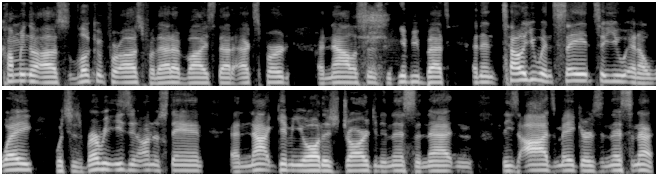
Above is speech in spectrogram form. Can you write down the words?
coming to us, looking for us for that advice, that expert analysis to give you bets, and then tell you and say it to you in a way which is very easy to understand and not giving you all this jargon and this and that and these odds makers and this and that.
